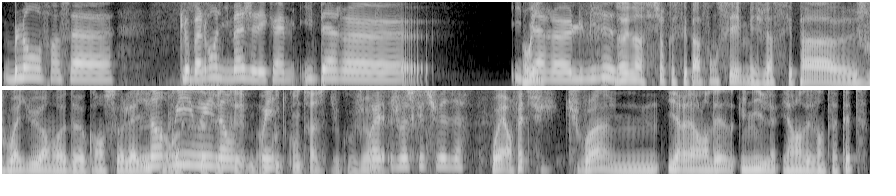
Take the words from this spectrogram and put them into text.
blancs. Enfin, ça. Globalement, l'image, elle est quand même hyper. Hyper euh, lumineuse. Non, non, c'est sûr que c'est pas foncé, mais je veux dire, c'est pas euh, joyeux en mode euh, grand soleil. et Non, tout, oui. Ça oui, fait non, très- beaucoup oui. de contraste du coup. Genre. Ouais, je vois ce que tu veux dire. Ouais, en fait, tu, tu vois une île irlandaise, une île irlandaise dans ta tête?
